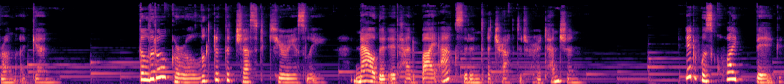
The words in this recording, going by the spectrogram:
from again. The little girl looked at the chest curiously, now that it had by accident attracted her attention. It was quite big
